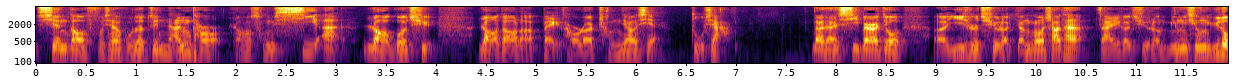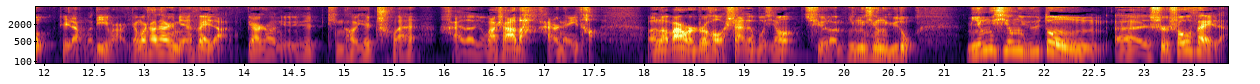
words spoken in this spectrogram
先到抚仙湖的最南头，然后从西岸绕过去，绕到了北头的澄江县住下。那在西边就，呃，一是去了阳光沙滩，再一个去了明星鱼洞这两个地方。阳光沙滩是免费的，边上有一些停靠一些船，孩子就挖沙子，还是那一套。完了挖会儿之后晒得不行，去了明星鱼洞。明星鱼洞，呃，是收费的，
